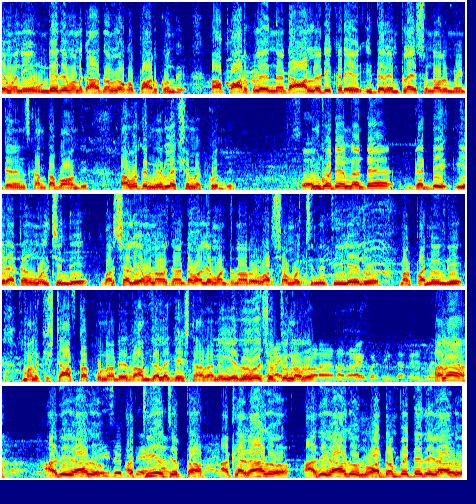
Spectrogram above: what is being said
ఏమని? ఉండేదే మనకు ఆదంలో ఒక పార్క్ ఉంది. ఆ పార్కులో ఏంటంటే ఆల్రెడీ ఇక్కడ ఇద్దరు ఎంప్లాయీస్ ఉన్నారు మెయింటెనెన్స్కి అంతా బాగుంది. కాకపోతే నిర్లక్ష్యం ఎక్కువ ఉంది. ఇంకోటి ఏంటంటే గడ్డి ఈ రకంగా మొలిచింది. వర్షాలు ఏమన్నా అంటే వాళ్ళు ఏమంటున్నారు వర్షం వచ్చింది తీయలేదు మాకు పని ఉంది మనకి స్టాఫ్ తక్కువ ఉన్నారని రామ్జాలకు వేసినారని ఏదో చెప్తున్నారు. అలా అది కాదు. అది తీయ చెప్తా. అట్లా కాదు. అది కాదు. నువ్వు అడ్డం పెట్టేది కాదు.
